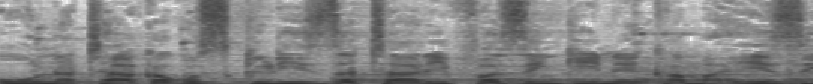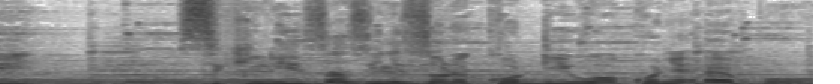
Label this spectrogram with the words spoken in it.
unataka kusikiliza taarifa zingine kama hizi? Sikiliza zilizorekodiwa kwenye Apple,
